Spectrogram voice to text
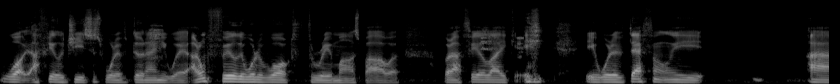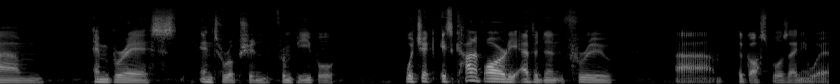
what I feel Jesus would have done anyway. I don't feel he would have walked three miles per hour, but I feel like he, he would have definitely um embraced interruption from people, which is kind of already evident through um the gospels anyway.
